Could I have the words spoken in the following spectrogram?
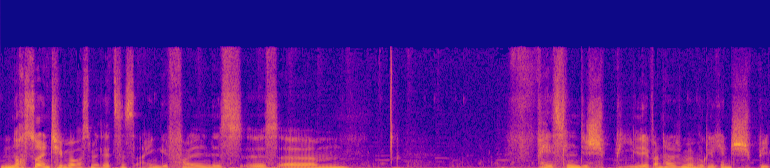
Noch so ein Thema, was mir letztens eingefallen ist, ist ähm, fesselnde Spiele. Wann hatte man wirklich ein Spiel...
